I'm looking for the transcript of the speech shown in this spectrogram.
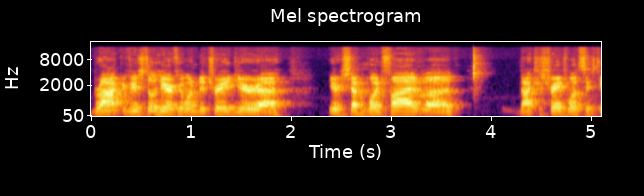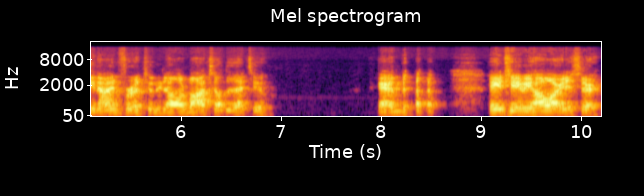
Rock, if you're still here, if you wanted to trade your uh, your seven point five uh, Doctor Strange one sixty nine for a two hundred dollar box, I'll do that too. And uh, hey, Jamie, how are you, sir?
